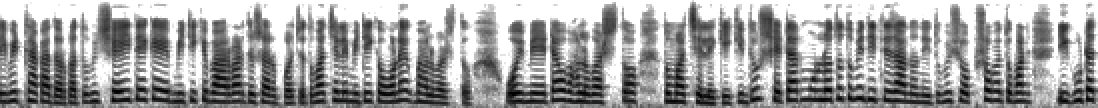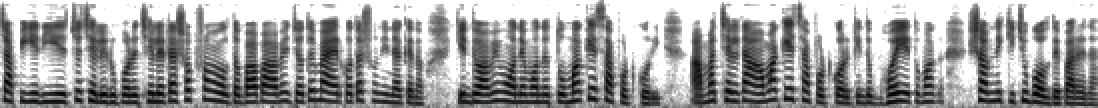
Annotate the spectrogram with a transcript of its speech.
লিমিট থাকা দরকার। তুমি সেই থেকে মিটিকে বারবার দোষারোপ করছ। তোমার ছেলে মিটিকে অনেক ভালোবাসতো। ওই মেয়েটাও ভালোবাসতো তোমার ছেলেকে। কিন্তু সেটার মূল্য তো তুমি দিতে জানো নি তুমি সবসময় তোমার ইগুটা চাপিয়ে দিয়েছ ছেলের উপরে। ছেলেটা সবসময় বলতো, বাবা, আমি যতই মায়ের কথা শুনি না কেন, কিন্তু আমি মনে মনে তোমাকে সাপোর্ট করি। আমার ছেলেটা আমাকে সাপোর্ট করে, কিন্তু ভয়ে তোমার সামনে কিছু বলতে পারে না।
